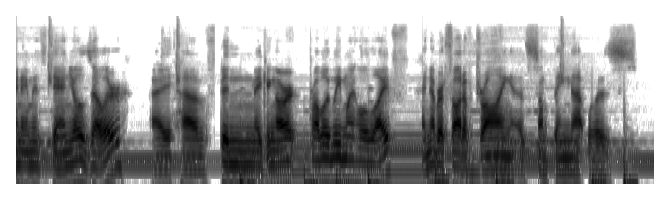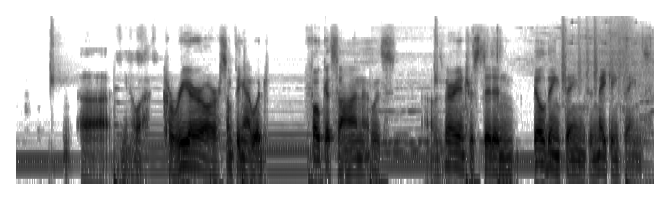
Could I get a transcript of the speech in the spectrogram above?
My name is Daniel Zeller. I have been making art probably my whole life. I never thought of drawing as something that was, uh, you know, a career or something I would focus on. It was I was very interested in building things and making things.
